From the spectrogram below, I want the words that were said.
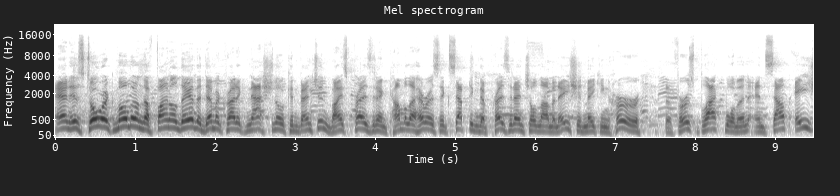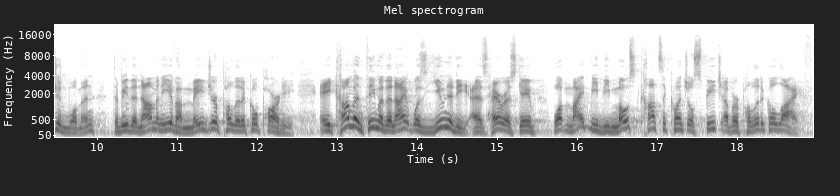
An historic moment on the final day of the Democratic National Convention. Vice President Kamala Harris accepting the presidential nomination, making her the first black woman and South Asian woman to be the nominee of a major political party. A common theme of the night was unity as Harris gave what might be the most consequential speech of her political life.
